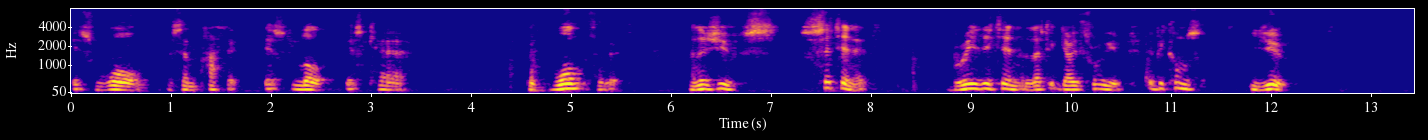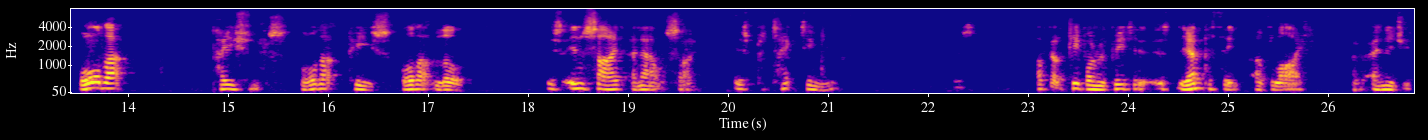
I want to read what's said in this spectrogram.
it's warm, it's empathic, it's love, it's care, the warmth of it. And as you sit in it, breathe it in and let it go through you, it becomes you. All that patience, all that peace, all that love is inside and outside. It's protecting you. It's, I've got to keep on repeating it. It's the empathy of life, of energy.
